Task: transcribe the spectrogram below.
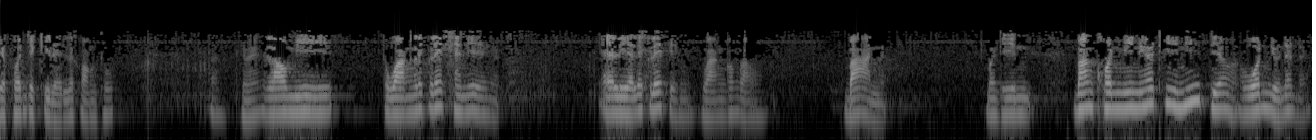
จะพ้นจากกิเลสและกองทุกข์เห็นไหมเรามีวังเล็ก ๆ แค่นี้เองแอเรียเล็ก ๆ เองวังของเรา บ้านเนี่ยบางทีบางคนมีเนื้อที่นิดเดียววนอยู่นั่นแหละ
